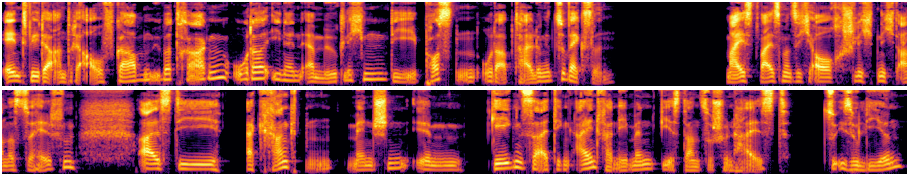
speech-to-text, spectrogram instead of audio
entweder andere Aufgaben übertragen oder ihnen ermöglichen, die Posten oder Abteilungen zu wechseln. Meist weiß man sich auch schlicht nicht anders zu helfen, als die erkrankten Menschen im gegenseitigen Einvernehmen, wie es dann so schön heißt, zu isolieren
